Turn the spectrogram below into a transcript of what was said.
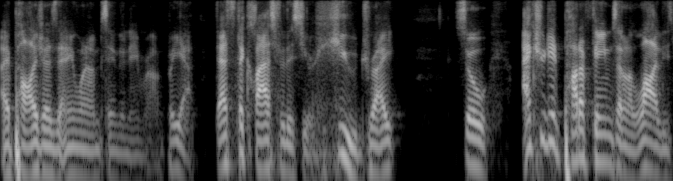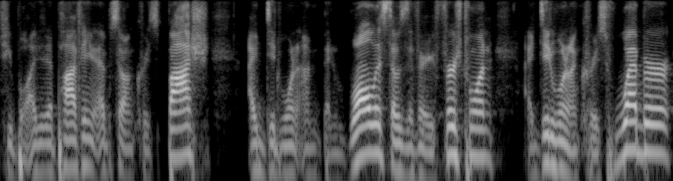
I apologize to anyone I'm saying their name wrong. But yeah, that's the class for this year. Huge, right? So I actually did pot of fames on a lot of these people. I did a pot of fame episode on Chris Bosh. I did one on Ben Wallace. That was the very first one. I did one on Chris Webber,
